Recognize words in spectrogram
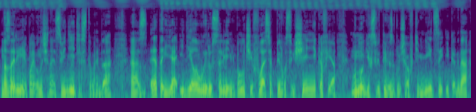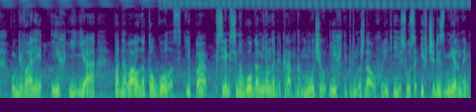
Назарея. Павел начинает свидетельствовать, да. Э, это я и делал в Иерусалиме, получив власть от первосвященников. Я многих святых заключал в темнице, и когда убивали их, я подавал на то голос. И по всем синагогам я многократно мучил их и принуждал хулить Иисуса, и в чрезмерной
